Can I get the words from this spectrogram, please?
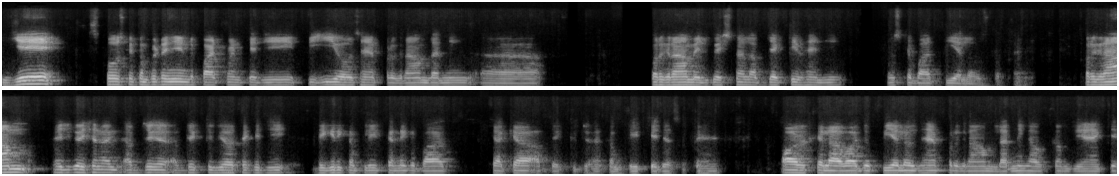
ये सपोज़ के कंप्यूटर इंजीनियरिंग डिपार्टमेंट के जी पी हैं program learning program educational objective हैं जी उसके बाद पी एल होते हैं प्रोग्राम एजुकेशन ऑब्जेक्टिव ये होता है कि जी डिग्री कंप्लीट करने के बाद क्या क्या ऑब्जेक्टिव जो है कंप्लीट किए जा सकते हैं। और इसके अलावा जो पी हैं प्रोग्राम लर्निंग आउटकम ये हैं कि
